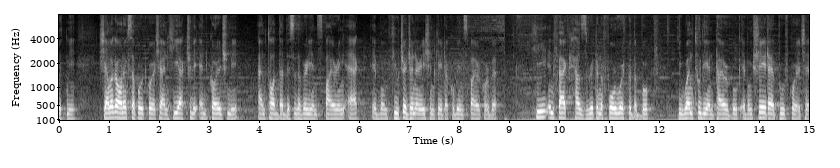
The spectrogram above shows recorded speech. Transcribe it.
with me. সে আমাকে অনেক সাপোর্ট করেছে and he actually encouraged me and thought that this is a very inspiring act এবং future generationকে এটা খুব inspire করবে. He in fact has written a foreword to the book. He went through the entire book এবং সে এটা approve করেছে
